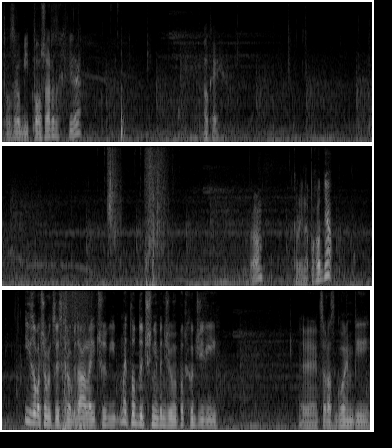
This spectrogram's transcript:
To zrobi pożar za chwilę. Okej. Okay. Dobra, kolejna pochodnia. I zobaczymy, co jest krok dalej, czyli metodycznie będziemy podchodzili yy, coraz głębiej.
